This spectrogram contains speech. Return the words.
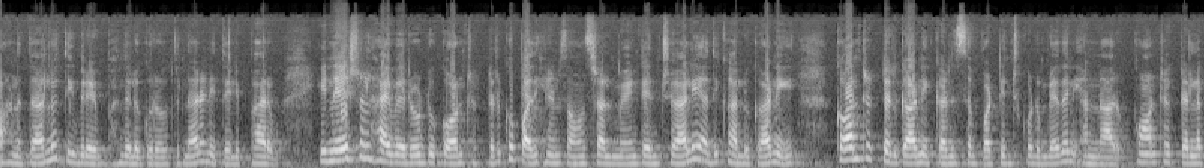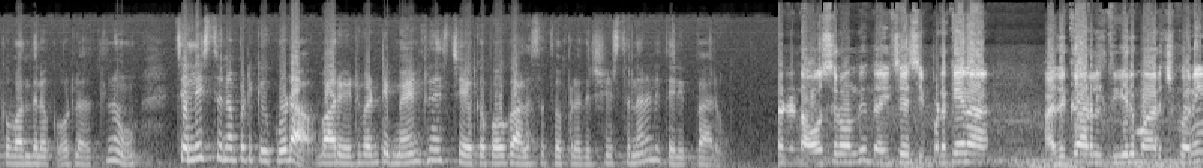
వాహనదారులు తీవ్ర ఇబ్బందులకు గురవుతున్నారని తెలిపారు. ఈ నేషనల్ హైవే రోడ్డు కాంట్రాక్టర్కు పదిహేను సంవత్సరాలు మెయింటైన్ చేయాలి అధికారులు కానీ కాంట్రాక్టర్ కానీ కనీసం పట్టించుకోవడం లేదని అన్నారు. కాంట్రాక్టర్లకు వందల కోట్లను చెల్లిస్తున్నప్పటికీ కూడా వారు ఎటువంటి మెయింటెనెన్స్ చేయకపోగా అలసత్వం ప్రదర్శిస్తున్నారని తెలిపారు. అవసరం ఉంది. దయచేసి ఇప్పటికైనా అధికారులు తీరు మార్చుకొని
